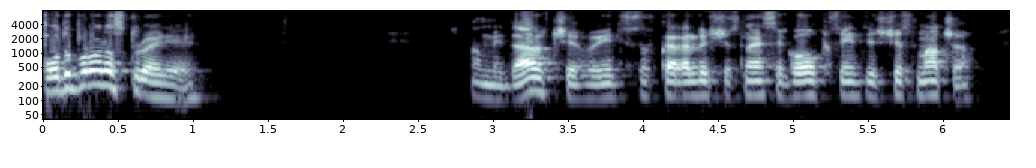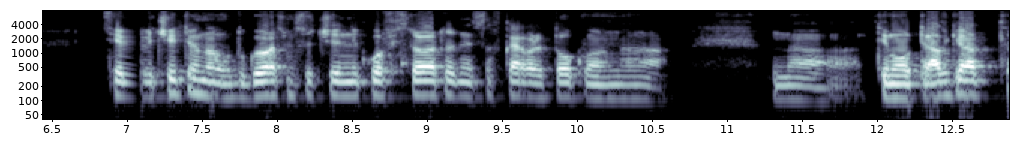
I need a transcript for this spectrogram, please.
по-добро настроение. Ами да, червените са вкарали 16 гола в последните 6 мача си е лечите на Лудогорец. Мисля, че никога в историята не са вкарвали толкова на, на тима от Разград.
